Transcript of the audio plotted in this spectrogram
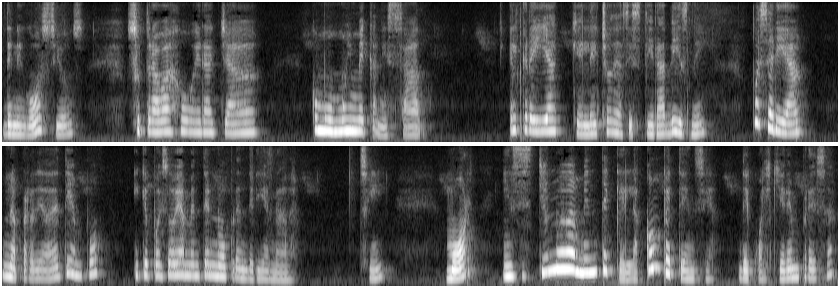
de negocios, su trabajo era ya como muy mecanizado. Él creía que el hecho de asistir a Disney pues sería una pérdida de tiempo y que pues obviamente no aprendería nada. ¿Sí? Mort insistió nuevamente que la competencia de cualquier empresa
